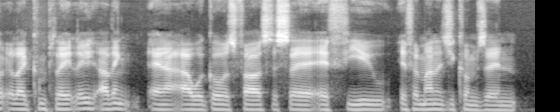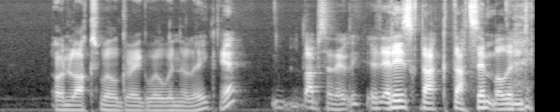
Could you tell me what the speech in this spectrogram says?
like completely. I think, and I would go as far as to say, if you, if a manager comes in, unlocks Will Grigg, will win the league. yeah, absolutely, it, it is that that simple. And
